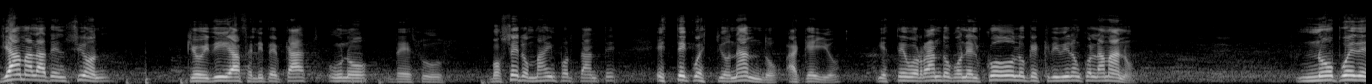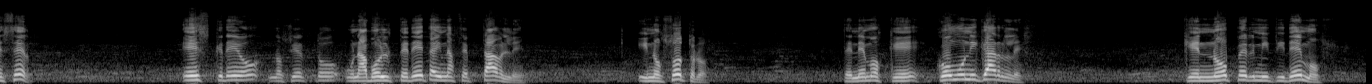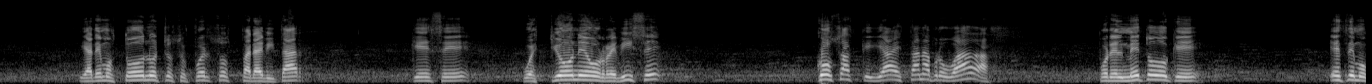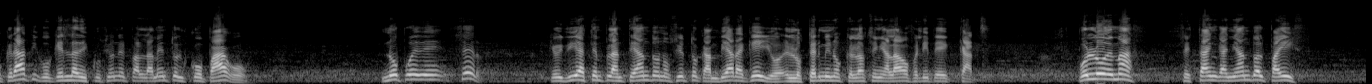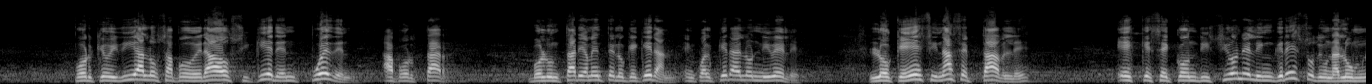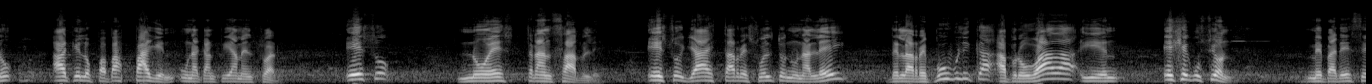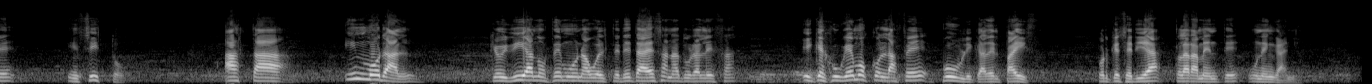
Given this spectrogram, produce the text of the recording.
llama la atención que hoy día Felipe Cat, uno de sus voceros más importantes, esté cuestionando aquello y esté borrando con el codo lo que escribieron con la mano. No puede ser. Es, creo, ¿no es cierto?, una voltereta inaceptable. Y nosotros tenemos que comunicarles que no permitiremos y haremos todos nuestros esfuerzos para evitar que se cuestione o revise cosas que ya están aprobadas por el método que es democrático, que es la discusión del Parlamento, el copago. No puede ser que hoy día estén planteando, ¿no cierto?, cambiar aquello en los términos que lo ha señalado Felipe Katz. Por lo demás, se está engañando al país, porque hoy día los apoderados, si quieren, pueden aportar voluntariamente lo que quieran, en cualquiera de los niveles. Lo que es inaceptable es que se condicione el ingreso de un alumno a que los papás paguen una cantidad mensual. Eso no es transable. Eso ya está resuelto en una ley de la República aprobada y en ejecución me parece, insisto, hasta inmoral que hoy día nos demos una vueltereta de esa naturaleza y que juguemos con la fe pública del país, porque sería claramente un engaño.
